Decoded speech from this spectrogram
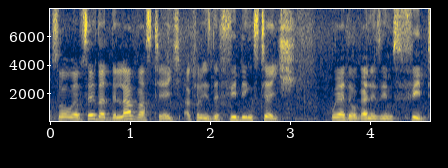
So we have said that the larva stage actually is the feeding stage where the organisms feed,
